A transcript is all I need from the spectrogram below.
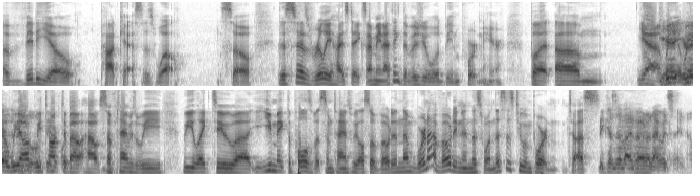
a video podcast as well. So this has really high stakes. I mean, I think the visual would be important here, but um, yeah, Yeah, we we right, we, all, we talked important. about how sometimes we we like to uh, you make the polls, but sometimes we also vote in them. We're not voting in this one. This is too important to us. because if I voted, I would say no.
